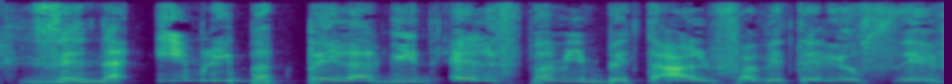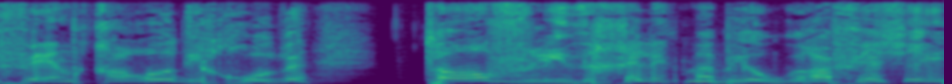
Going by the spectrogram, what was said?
כן. זה נעים לי בפה להגיד אלף פעמים בית אלפא ותל יוסף ועין חרוד איחוד, טוב לי, זה חלק מהביוגרפיה שלי,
